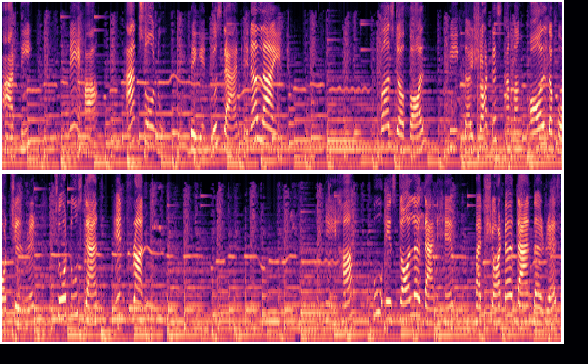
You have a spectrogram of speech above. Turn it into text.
Aarti, Neha, and Sonu, begin to stand in a line. First of all, being the shortest among all the four children, Chotu stands in front. Neha, who is taller than him but shorter than the rest,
